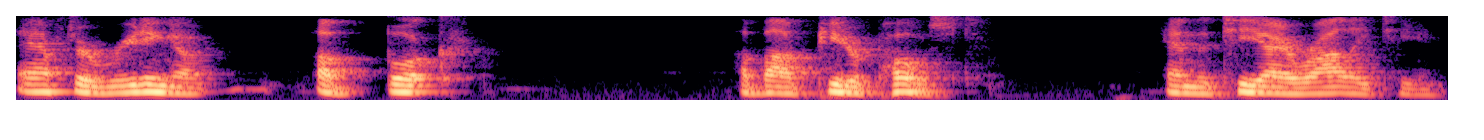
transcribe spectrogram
after reading a, a book about Peter Post and the TI Raleigh team,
